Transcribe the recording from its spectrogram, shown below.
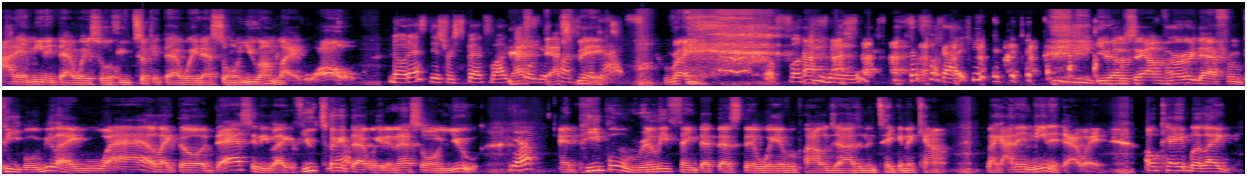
I didn't mean it that way. So if you took it that way, that's on you. I'm like, whoa. No, that's disrespectful. I That's, that's big. Right. the fuck you mean? the fuck out of here. you know what I'm saying? I've heard that from people. Be like, wow, like the audacity. Like if you took yep. it that way, then that's on you. Yep. And people really think that that's their way of apologizing and taking account. Like I didn't mean it that way. Okay, but like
